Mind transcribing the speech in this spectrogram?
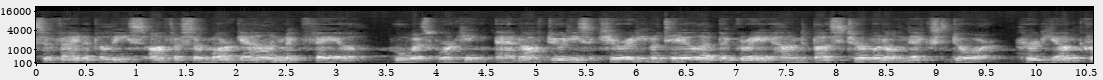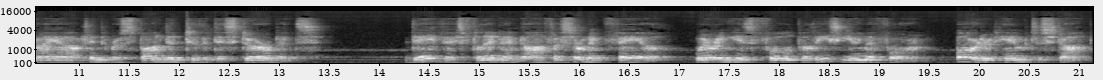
Savannah police officer Mark Allen MacPhail, who was working an off-duty security detail at the Greyhound bus terminal next door, heard Young cry out and responded to the disturbance. Davis fled and Officer MacPhail, wearing his full police uniform, ordered him to stop.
